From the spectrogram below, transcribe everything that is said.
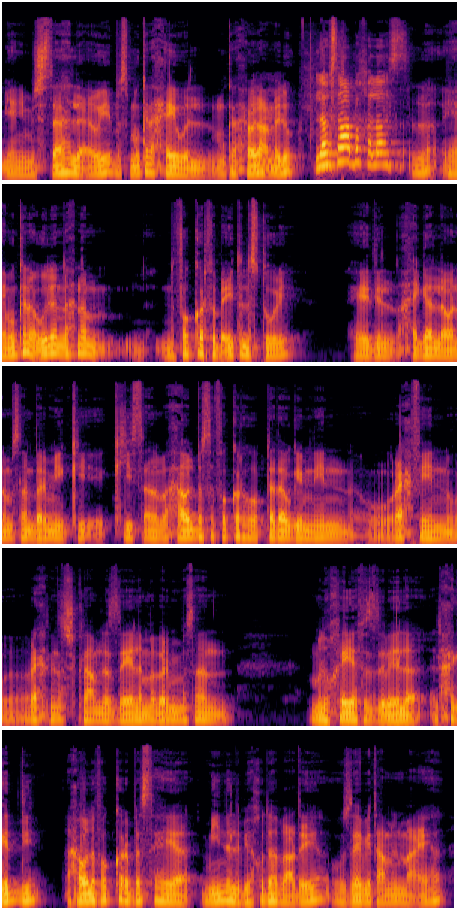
يعني مش سهل قوي بس ممكن أحاول ممكن أحاول أعمله. لو صعب خلاص. لا يعني ممكن أقول إن إحنا نفكر في بقية ال story هي دي الحاجة لو أنا مثلا برمي كي- كيس أنا بحاول بس أفكر هو ابتدى وجه منين ورايح فين ورايح للناس شكلها عاملة إزاي. لما برمي مثلا ملوخية في الزبالة الحاجات دي أحاول أفكر بس هي مين اللي بياخدها بعديا وإزاي بيتعامل معاها.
